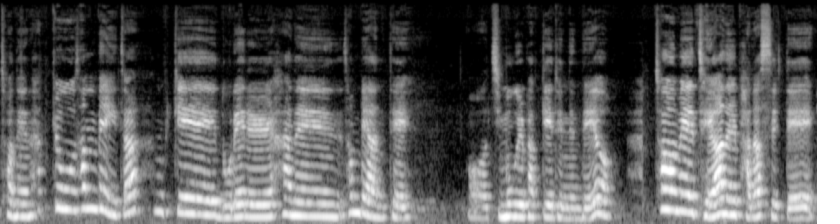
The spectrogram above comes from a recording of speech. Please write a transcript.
저는 학교 선배이자 함께 노래를 하는 선배한테 어, 지목을 받게 됐는데요. 처음에 제안을 받았을 때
